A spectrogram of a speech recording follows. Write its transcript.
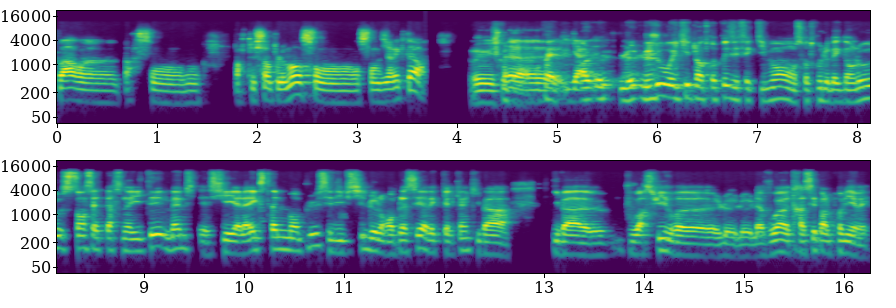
par, son, par tout simplement son directeur. Oui, je comprends. Euh, le, jour où il quitte l'entreprise, effectivement, on se retrouve le bec dans l'eau sans cette personnalité, même si elle a extrêmement plu, c'est difficile de le remplacer avec quelqu'un qui va, qui va euh, pouvoir suivre euh, la voie tracée par le premier.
